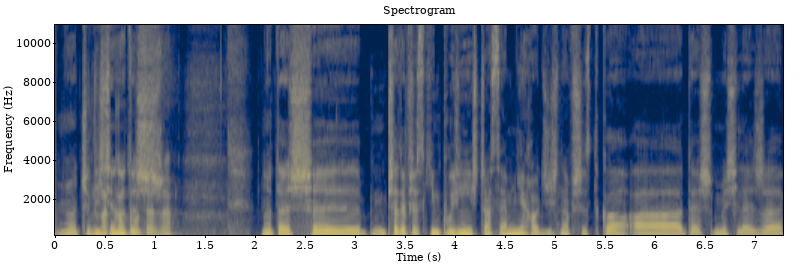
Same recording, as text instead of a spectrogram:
No na oczywiście, no też, komputerze. No też y, przede wszystkim później z czasem nie chodzisz na wszystko, a też myślę, że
